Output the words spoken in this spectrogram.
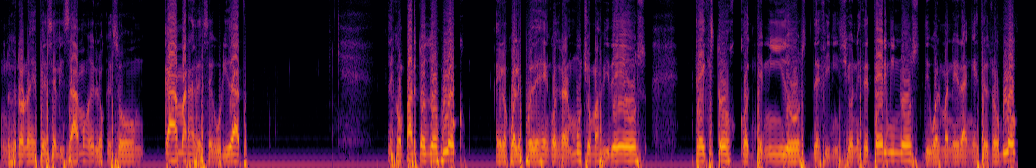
Nosotros nos especializamos en lo que son cámaras de seguridad. Les comparto dos blogs en los cuales puedes encontrar muchos más videos, textos, contenidos, definiciones de términos. De igual manera en este otro blog,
